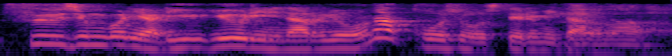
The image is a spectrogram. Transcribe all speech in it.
う、数巡後には有有利になるような交渉をしてるみたいな。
